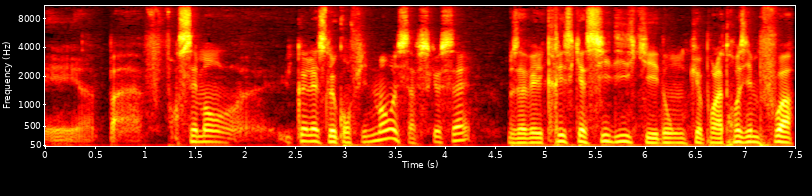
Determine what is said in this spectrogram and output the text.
et pas forcément, ils connaissent le confinement, ils savent ce que c'est. Vous avez Chris Cassidy qui est donc pour la troisième fois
